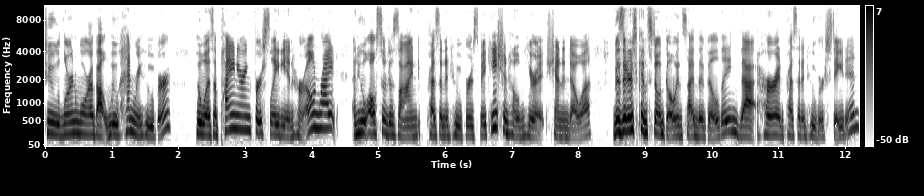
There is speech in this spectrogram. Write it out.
to learn more about Lou Henry Hoover, who was a pioneering First Lady in her own right and who also designed President Hoover's vacation home here at Shenandoah. Visitors can still go inside the building that her and President Hoover stayed in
